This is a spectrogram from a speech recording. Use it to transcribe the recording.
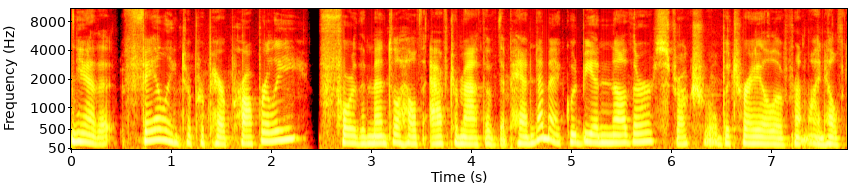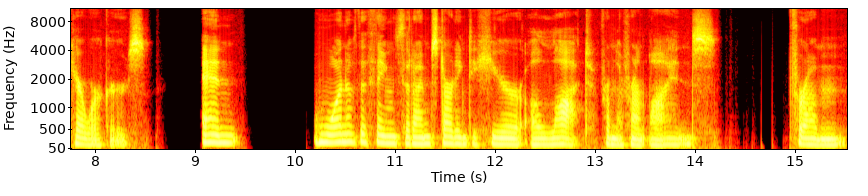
Yeah, that failing to prepare properly for the mental health aftermath of the pandemic would be another structural betrayal of frontline healthcare workers. And one of the things that I'm starting to hear a lot from the front lines, from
